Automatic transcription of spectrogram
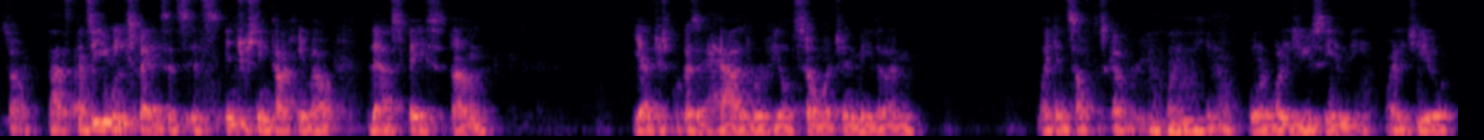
So That's it's a unique space. It's it's interesting talking about that space. Um, yeah, just because it has revealed so much in me that I'm like in self discovery. Mhm. Like you know, Lord, what did you see in me? Why did you,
